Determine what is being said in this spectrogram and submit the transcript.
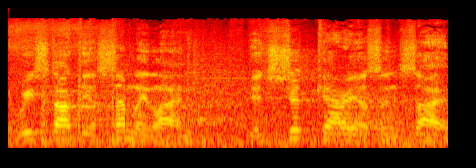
If we start the assembly line, it should carry us inside.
